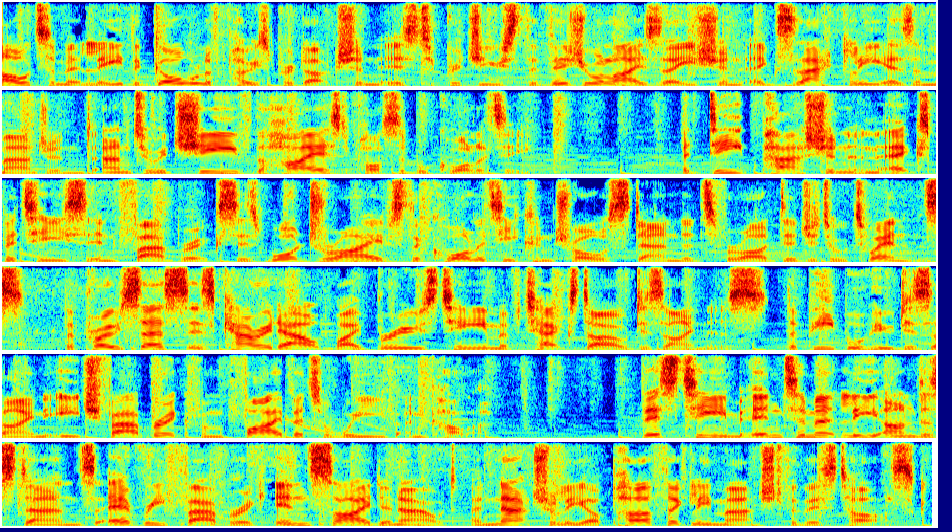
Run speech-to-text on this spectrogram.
Ultimately, the goal of post production is to produce the visualization exactly as imagined and to achieve the highest possible quality. A deep passion and expertise in fabrics is what drives the quality control standards for our digital twins. The process is carried out by Bru's team of textile designers, the people who design each fabric from fiber to weave and color. This team intimately understands every fabric inside and out and naturally are perfectly matched for this task.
